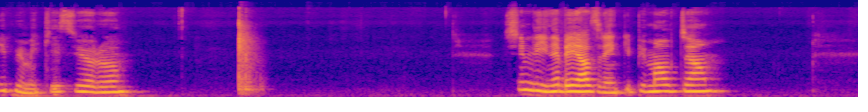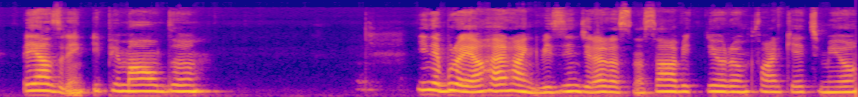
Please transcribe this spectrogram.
İpimi kesiyorum. Şimdi yine beyaz renk ipimi alacağım. Beyaz renk ipimi aldım. Yine buraya herhangi bir zincir arasına sabitliyorum. Fark etmiyor.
